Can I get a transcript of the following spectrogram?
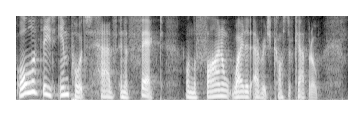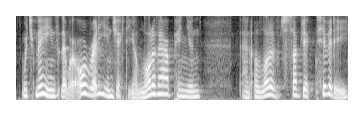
All of these inputs have an effect on the final weighted average cost of capital, which means that we're already injecting a lot of our opinion and a lot of subjectivity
